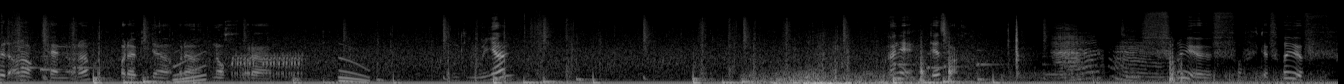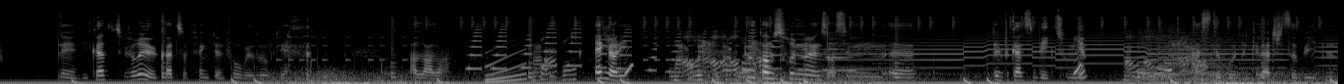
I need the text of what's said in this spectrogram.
Wird auch noch pennen, oder? Oder wieder, oder noch, oder... Und Julian? Ah ne, der ist wach. Die frühe, der frühe, ne, die Katze, die frühe Katze fängt den Vogel so viel. Alala. Hey Claudi. Du kommst früh morgens aus dem, äh, den ganzen Weg zu mir. Hast du guten Klatsch zu bieten?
